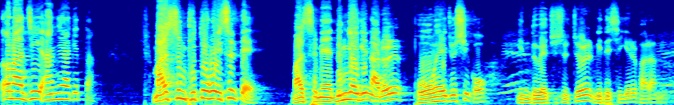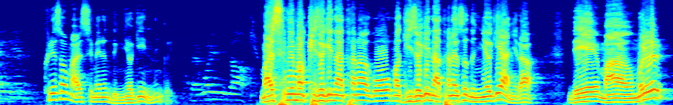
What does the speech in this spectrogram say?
떠나지 아니하겠다. 말씀 붙들고 있을 때 말씀의 능력이 나를 보호해 주시고 인도해 주실 줄 믿으시기를 바랍니다. 그래서 말씀에는 능력이 있는 거예요. 말씀에 막 기적이 나타나고 막 기적이 나타나서 능력이 아니라 내 마음을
